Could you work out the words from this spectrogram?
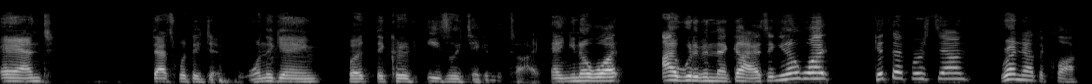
And that's what they did. They won the game but they could have easily taken the tie. And you know what? I would have been that guy. I said, you know what? Get that first down, run out the clock.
